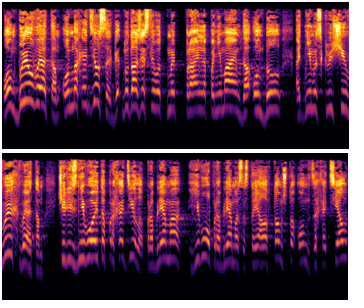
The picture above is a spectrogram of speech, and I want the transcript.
Он был в этом, он находился, ну даже если вот мы правильно понимаем, да, он был одним из ключевых в этом, через него это проходило. Проблема, его проблема состояла в том, что он захотел,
